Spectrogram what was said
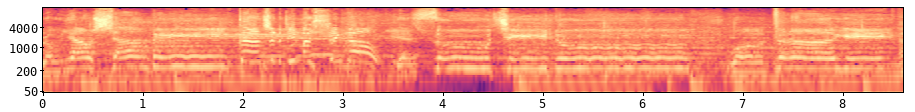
荣耀相比。更深的敬拜宣告，耶稣基督，我的依靠。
